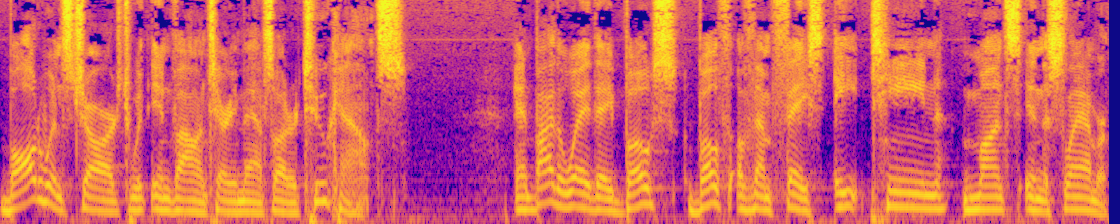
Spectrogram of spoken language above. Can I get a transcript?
Baldwin's charged with involuntary manslaughter, two counts. And by the way, they both both of them face 18 months in the slammer.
